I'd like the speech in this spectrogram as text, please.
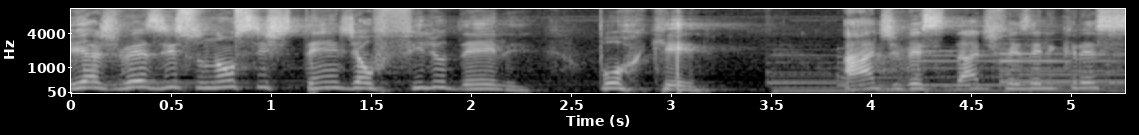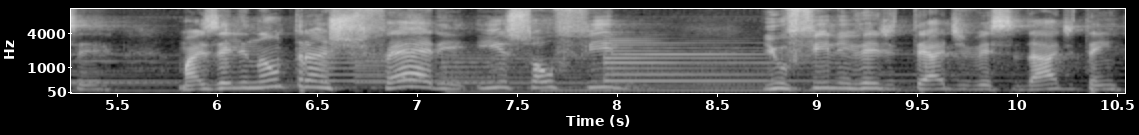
E às vezes isso não se estende ao filho dele, porque a adversidade fez ele crescer, mas ele não transfere isso ao filho. E o filho, em vez de ter adversidade, tem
